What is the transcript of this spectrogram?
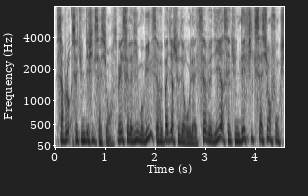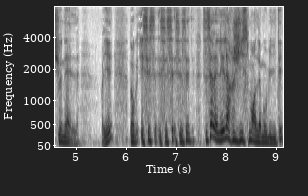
Simplement, c'est une défixation. Vous voyez, c'est la vie mobile. Ça ne veut pas dire des roulettes. Ça veut dire c'est une défixation fonctionnelle. Vous voyez? Donc, et c'est ça l'élargissement de la mobilité.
